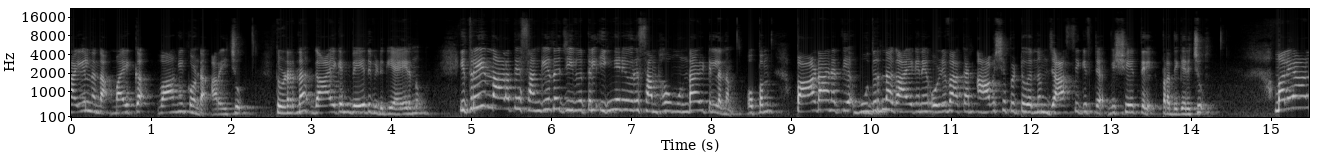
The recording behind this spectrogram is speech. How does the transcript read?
കയ്യിൽ നിന്ന് മൈക്ക് വാങ്ങിക്കൊണ്ട് അറിയിച്ചു. തുടർന്ന് ഗായകൻ വേദി വിടുകയായിരുന്നു. ഇത്രയും നാളത്തെ സംഗീത ജീവിതത്തിൽ ഇങ്ങനെ ഒരു സംഭവം ഉണ്ടായിട്ടില്ലെന്നും ഒപ്പം പാടാനെത്തിയ മുതിർന്ന ഗായകനെ ഒഴിവാക്കാൻ ആവശ്യപ്പെട്ടുവെന്നും ജാസ്തി വിഷയത്തിൽ പ്രതികരിച്ചു. മലയാള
